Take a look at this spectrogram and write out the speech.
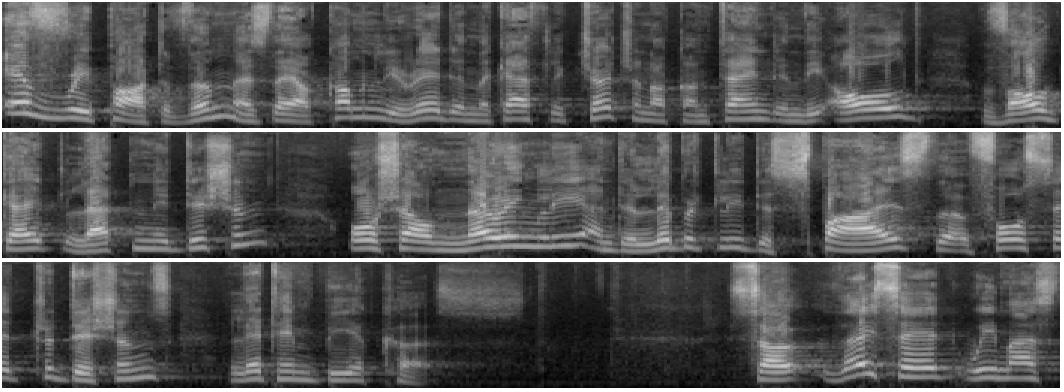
every part of them, as they are commonly read in the Catholic Church and are contained in the old Vulgate Latin edition, or shall knowingly and deliberately despise the aforesaid traditions let him be accursed. So they said we must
